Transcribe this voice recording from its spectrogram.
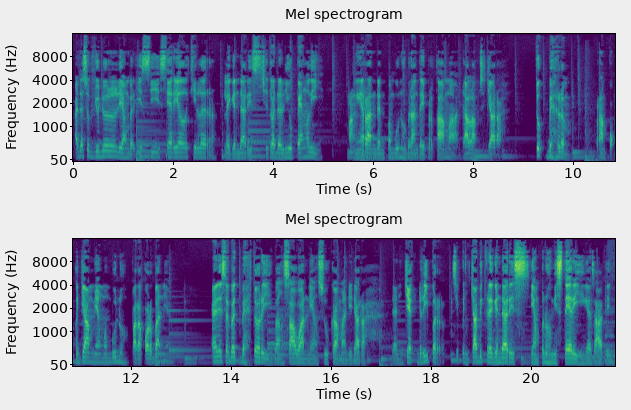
ada subjudul yang berisi serial killer legendaris. Situ ada Liu Pengli, pangeran dan pembunuh berantai pertama dalam sejarah. Tuk Behrem, perampok kejam yang membunuh para korbannya. Elizabeth Behtori, bangsawan yang suka mandi darah. Dan Jack the Ripper, si pencabik legendaris yang penuh misteri hingga saat ini.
